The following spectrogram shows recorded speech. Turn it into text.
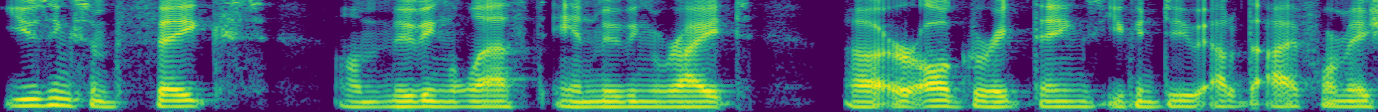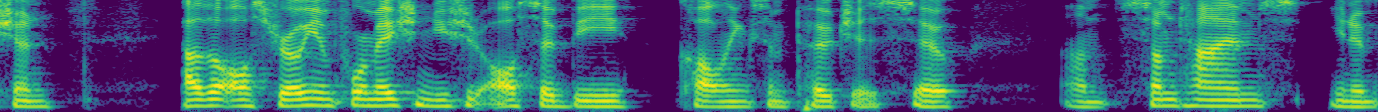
using some fakes um, moving left and moving right uh, are all great things you can do out of the I formation. Out of the Australian formation, you should also be calling some poaches. So um, sometimes, you know,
